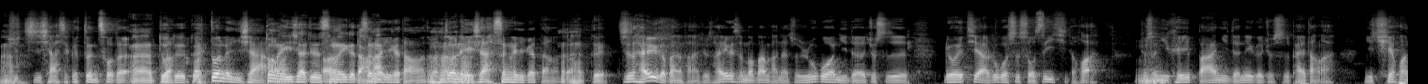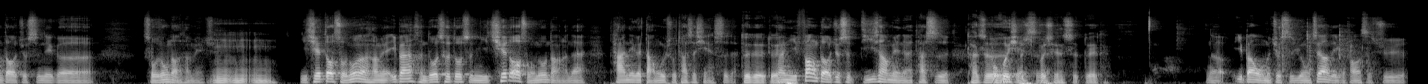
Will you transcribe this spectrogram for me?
你去记一下这个顿挫的。啊，对对对，顿了一下，顿了一下就是升了一个档，升了一个档，对吧？顿了一下升了一个档。啊，对。其实还有一个办法，就是还有一个什么办法呢？就是如果你的就是六 AT 啊，如果是手自一体的话，就是你可以把你的那个就是排档啊，你切换到就是那个手动挡上面去。嗯嗯嗯。你切到手动挡上面，一般很多车都是你切到手动挡了呢，它那个档位数它是显示的。对对对。那你放到就是 D 上面呢，它是它是不会显示不显示，对的。那一般我们就是用这样的一个方式去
